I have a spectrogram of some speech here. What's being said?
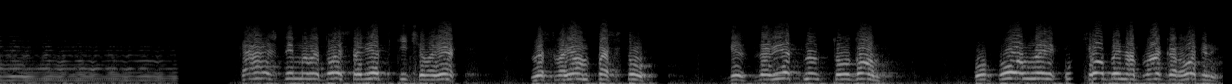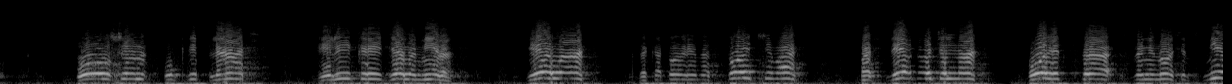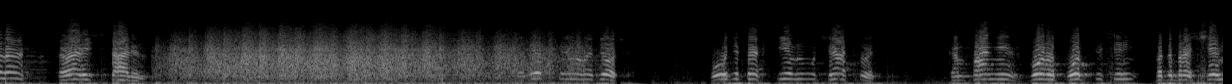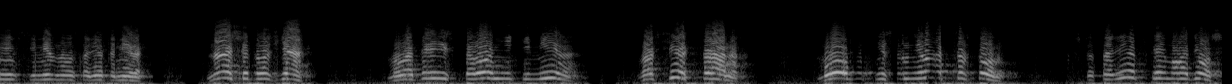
Каждый молодой советский человек на своем посту, беззаветным трудом, упорной учебой на благо Родины, должен укреплять великое дело мира. Дело, за которое настойчиво, последовательно борется знаменосец мира товарищ Сталин. Советская молодежь будет активно участвовать в кампании сбора подписей под обращением Всемирного Совета Мира. Наши друзья, молодые сторонники мира во всех странах могут не сомневаться в том, что советская молодежь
